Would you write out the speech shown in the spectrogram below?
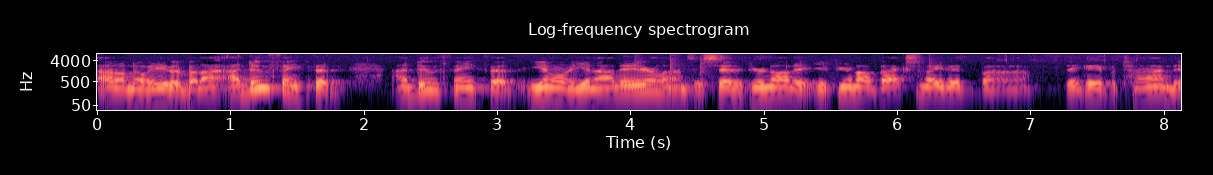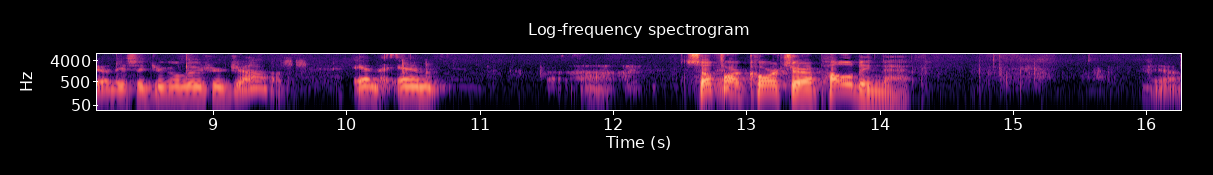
I don't know either, but I, I do think that I do think that you know United Airlines has said if you're not if you're not vaccinated, by, they gave a time there. They said you're going to lose your job, and and uh, So far, courts are upholding that. yeah,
